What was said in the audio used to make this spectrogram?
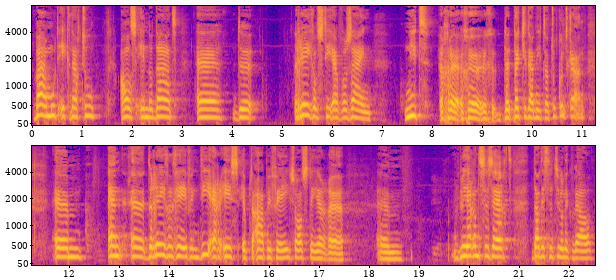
Waar moet ik naartoe als inderdaad uh, de regels die ervoor zijn niet dat je daar niet naartoe kunt gaan. Um, en uh, de regelgeving die er is op de APV, zoals de heer uh, zegt... dat is natuurlijk wel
